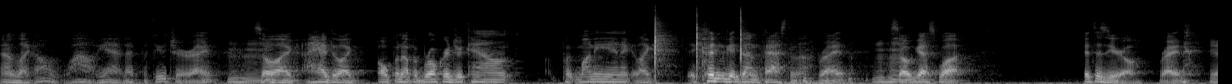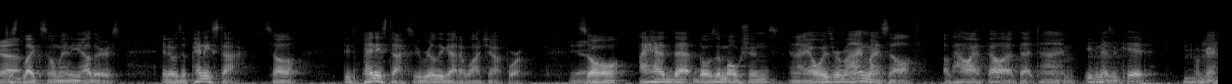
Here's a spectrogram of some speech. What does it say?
and I was like, oh wow, yeah, that's the future, right? Mm-hmm. So like I had to like open up a brokerage account, put money in it, like it couldn't get done fast enough, right? Mm-hmm. So guess what? It's a zero, right? Yeah. Just like so many others. and it was a penny stock. So these penny stocks you really got to watch out for. Yeah. So I had that those emotions, and I always remind myself of how I felt at that time, even as a mm-hmm. kid. Okay.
